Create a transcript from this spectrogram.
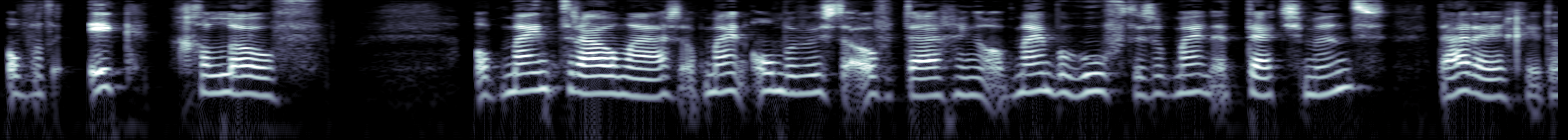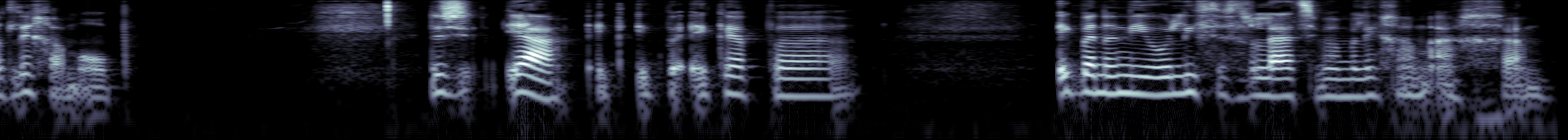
op wat ik geloof. Op mijn trauma's, op mijn onbewuste overtuigingen, op mijn behoeftes, op mijn attachments. Daar reageert dat lichaam op. Dus ja, ik, ik, ik, heb, uh, ik ben een nieuwe liefdesrelatie met mijn lichaam aangegaan.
